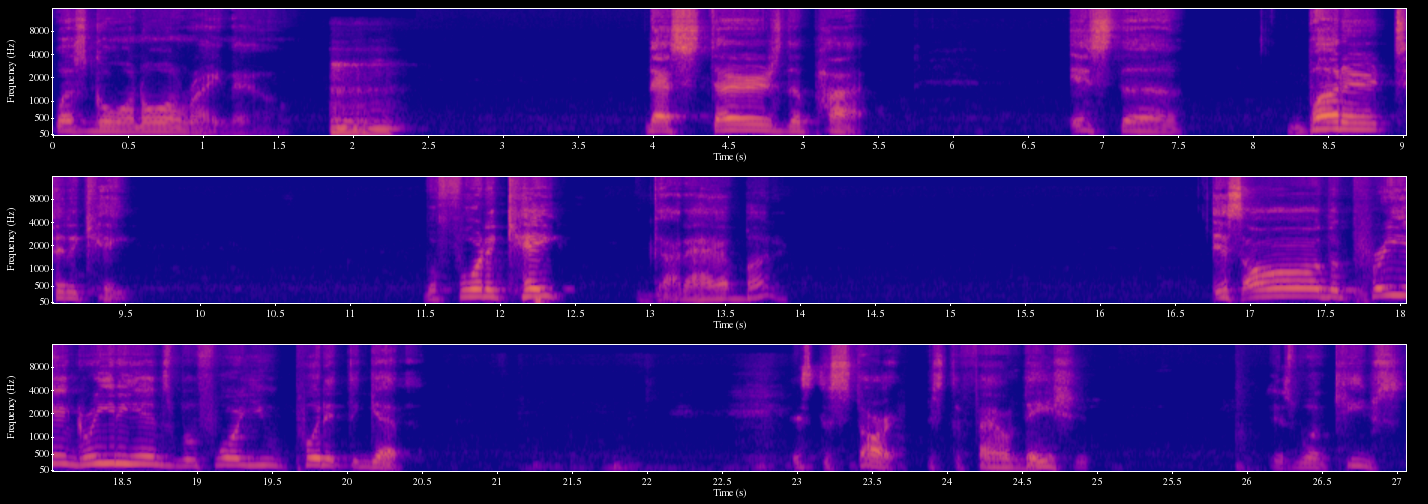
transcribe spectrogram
what's going on right now. Mm-hmm. That stirs the pot. It's the butter to the cake. Before the cake, gotta have butter. It's all the pre-ingredients before you put it together. It's the start, it's the foundation. It's what keeps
